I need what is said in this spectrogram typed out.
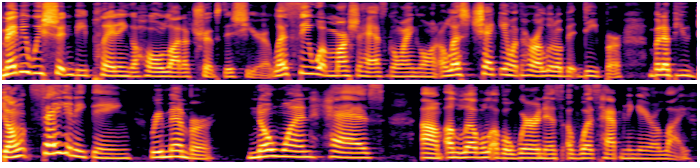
maybe we shouldn't be planning a whole lot of trips this year. Let's see what Marsha has going on, or let's check in with her a little bit deeper. But if you don't say anything, remember, no one has um, a level of awareness of what's happening in your life.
